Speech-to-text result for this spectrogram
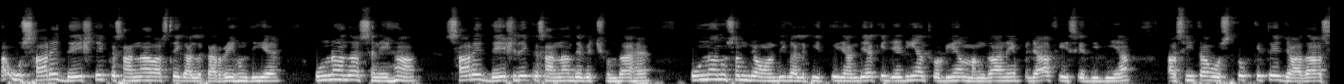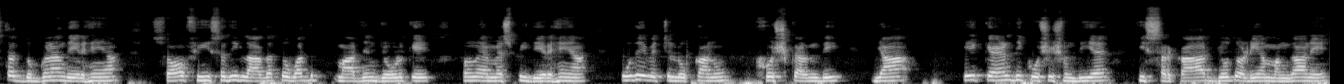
ਤਾਂ ਉਹ ਸਾਰੇ ਦੇਸ਼ ਦੇ ਕਿਸਾਨਾਂ ਵਾਸਤੇ ਗੱਲ ਕਰ ਰਹੀ ਹੁੰਦੀ ਹੈ। ਉਹਨਾਂ ਦਾ ਸਨੇਹਾ ਸਾਰੇ ਦੇਸ਼ ਦੇ ਕਿਸਾਨਾਂ ਦੇ ਵਿੱਚ ਹੁੰਦਾ ਹੈ। ਉਹਨਾਂ ਨੂੰ ਸਮਝਾਉਣ ਦੀ ਗੱਲ ਕੀਤੀ ਜਾਂਦੀ ਹੈ ਕਿ ਜਿਹੜੀਆਂ ਤੁਹਾਡੀਆਂ ਮੰਗਾਂ ਨੇ 50% ਦੀਆਂ, ਅਸੀਂ ਤਾਂ ਉਸ ਤੋਂ ਕਿਤੇ ਜ਼ਿਆਦਾ, ਅਸੀਂ ਤਾਂ ਦੁੱਗਣਾ ਦੇ ਰਹੇ ਹਾਂ। 100% ਦੀ ਲਾਗਤ ਤੋਂ ਵੱਧ ਮਾਰਜਨ ਜੋੜ ਕੇ ਤੁਹਾਨੂੰ ਐਮਐਸਪੀ ਦੇ ਰਹੇ ਹਾਂ। ਉਹਦੇ ਵਿੱਚ ਲੋਕਾਂ ਨੂੰ ਖੁਸ਼ ਕਰਨ ਦੀ ਜਾਂ ਇਹ ਕਹਿਣ ਦੀ ਕੋਸ਼ਿਸ਼ ਹੁੰਦੀ ਹੈ ਕਿ ਸਰਕਾਰ ਜੋ ਤੁਹਾਡੀਆਂ ਮੰਗਾਂ ਨੇ,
